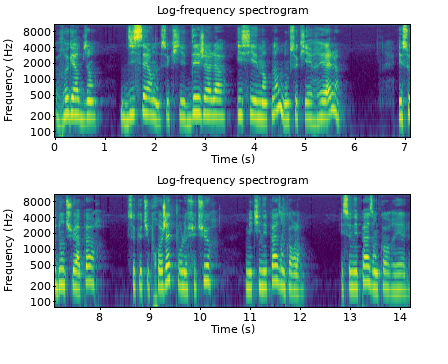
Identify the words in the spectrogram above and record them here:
regarde bien, discerne ce qui est déjà là, ici et maintenant, donc ce qui est réel, et ce dont tu as peur, ce que tu projettes pour le futur, mais qui n'est pas encore là. Et ce n'est pas encore réel.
